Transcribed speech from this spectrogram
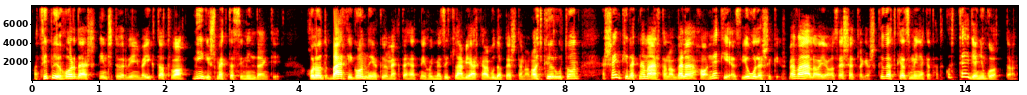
A cipőhordás nincs törvénybe iktatva, mégis megteszi mindenki. Holott bárki gond nélkül megtehetné, hogy mezitláb járkál Budapesten a nagykörúton, hát senkinek nem ártana vele, ha neki ez jól esik és bevállalja az esetleges következményeket, hát akkor tegye nyugodtan.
